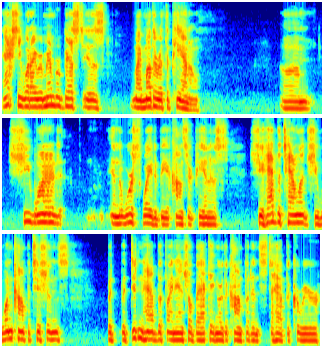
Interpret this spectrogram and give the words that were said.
Actually, what I remember best is my mother at the piano. Um, she wanted in the worst way to be a concert pianist. She had the talent, she won competitions, but but didn't have the financial backing or the confidence to have the career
